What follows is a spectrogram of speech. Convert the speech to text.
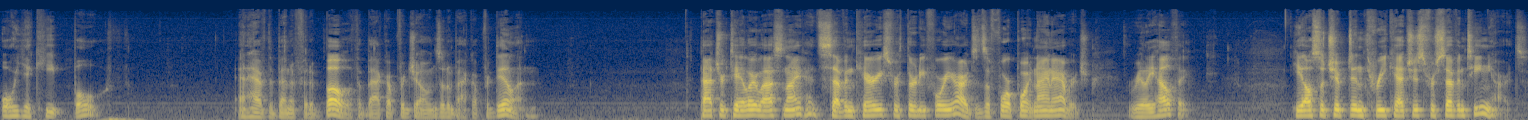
Or you keep both and have the benefit of both a backup for Jones and a backup for Dillon. Patrick Taylor last night had seven carries for 34 yards. It's a 4.9 average. Really healthy. He also chipped in three catches for 17 yards.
